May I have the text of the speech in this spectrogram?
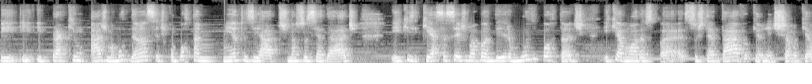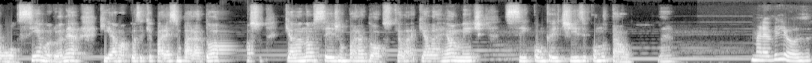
e, e, para que haja uma mudança de comportamentos e hábitos na sociedade e que, que, essa seja uma bandeira muito importante e que a moda uh, sustentável, que a gente chama que é um oxímoro, né, que é uma coisa que parece um paradoxo, que ela não seja um paradoxo, que ela, que ela realmente se concretize como tal. Né? Maravilhoso.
